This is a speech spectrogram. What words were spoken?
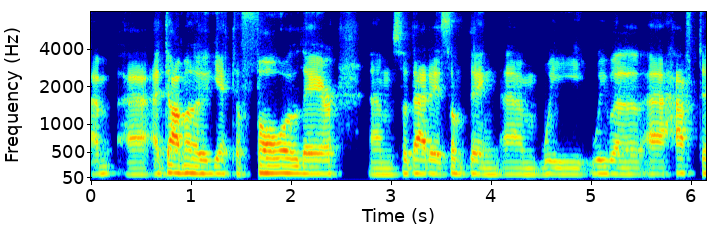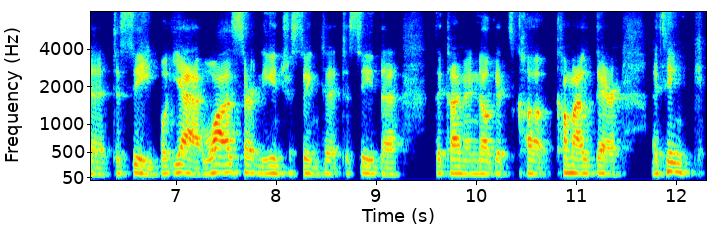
a, a, domino yet to fall there. Um, so that is something um, we we will uh, have to, to see. But yeah, it was certainly interesting to, to see the the kind of nuggets co- come out there. I think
